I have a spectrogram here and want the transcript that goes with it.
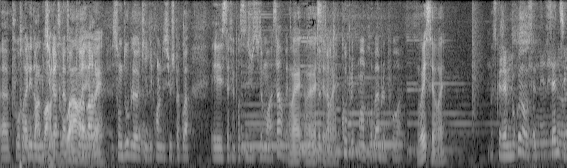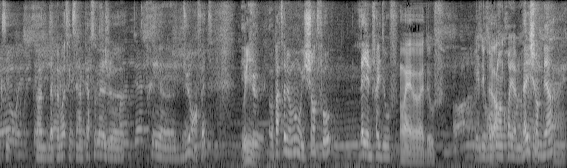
Euh, pour, pour aller dans le multivers, enfin, pour avoir le- son double qui, qui prend le dessus, je sais pas quoi. Et ça fait penser justement à ça en fait. Ouais, Ils doivent faire vrai. un truc complètement improbable pour. Oui, c'est vrai. Moi, ce que j'aime beaucoup dans cette scène, c'est que c'est, enfin, d'après moi, c'est que c'est un personnage euh, très euh, dur en fait, et Oui. que à partir du moment où il chante faux, là il y a une faille de ouf. Ouais, ouais, ouais, de ouf. Il y a des gros Alors- plans incroyables. Là il chante bien. Ouais.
